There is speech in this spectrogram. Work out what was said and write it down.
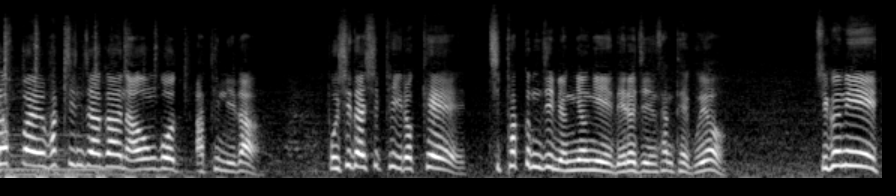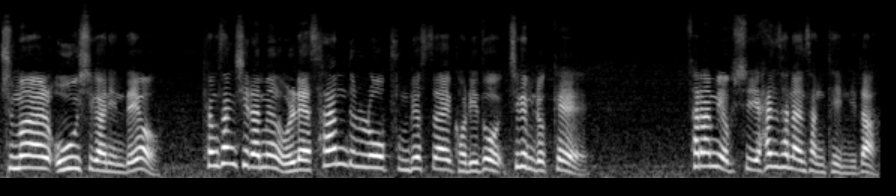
클럽발 확진자가 나온 곳 앞입니다. 보시다시피 이렇게 집합금지 명령이 내려진 상태고요. 지금이 주말 오후 시간인데요. 평상시라면 원래 사람들로 붐벼싸일 거리도 지금 이렇게 사람이 없이 한산한 상태입니다.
